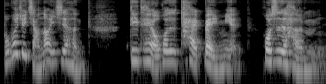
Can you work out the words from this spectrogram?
不会去讲到一些很 detail 或是太背面，或是很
